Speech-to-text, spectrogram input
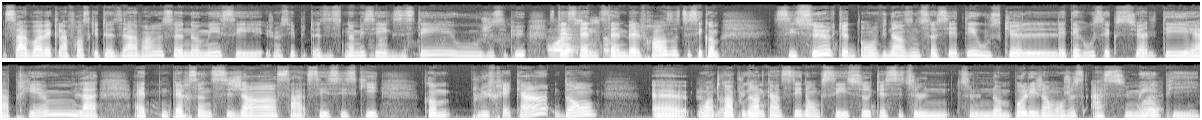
Ça va avec la phrase que tu as dit avant, là, se nommer, c'est. Je me sais plus, tu as dit se nommer, c'est exister ou je sais plus. C'était une, belle phrase. C'est comme. C'est sûr qu'on vit dans une société où ce que l'hétérosexualité apprime, la, être une personne cisgenre, ça, c'est, ce qui est comme plus fréquent. Donc, euh, ou en tout cas en plus grande quantité. Donc, c'est sûr que si tu le, tu le nommes pas, les gens vont juste assumer. Puis,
